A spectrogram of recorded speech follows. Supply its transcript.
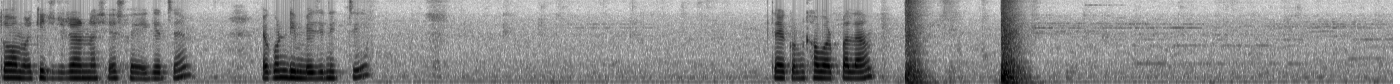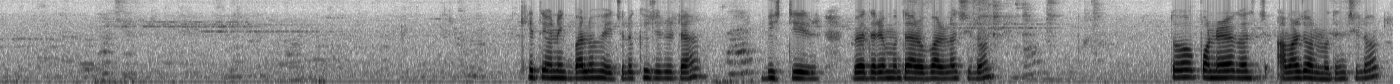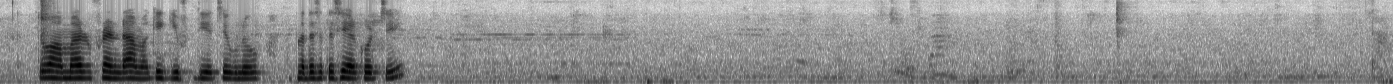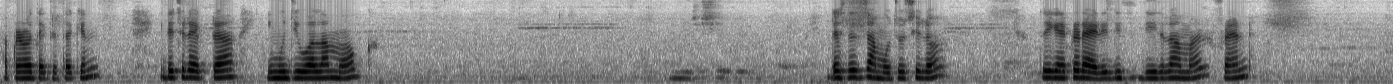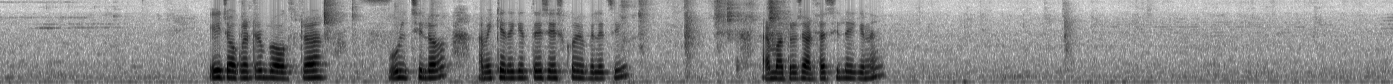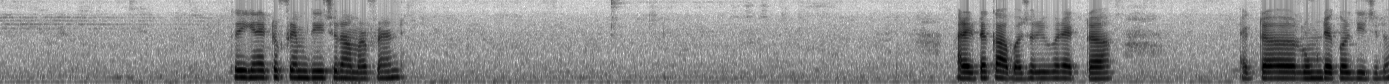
তো আমার খিচুড়ি রান্না শেষ হয়ে গেছে। এখন ডিম ভেজে নিচ্ছি। তো এখন খাবার পালা। খেতে অনেক ভালো হয়েছিল। খিচুড়িটা বৃষ্টির ওয়েদারের মধ্যে আরও ভালো লাগছিল। তো পনেরো আগস্ট আমার জন্মদিন ছিল। তো আমার ফ্রেন্ডরা আমাকে গিফট দিয়েছে, এগুলো আপনাদের সাথে শেয়ার করছি। আপনারাও দেখতে থাকেন। এটা ছিল একটা ইমুজিওয়ালা মগ। সাথে চামচও ছিল। তো এখানে একটা ডায়েরি দিয়েছিল আমার ফ্রেন্ড এই চকলেটের বক্সটা ফুল ছিল। আমি খেতে খেতে শেষ করে ফেলেছি। আর মাত্র চারটা ছিল এখানে। তো এখানে একটা ফ্রেম দিয়েছিল আমার ফ্রেন্ড আর একটা কাবা শরীফের একটা একটা রুম ডেকোর দিয়েছিল।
